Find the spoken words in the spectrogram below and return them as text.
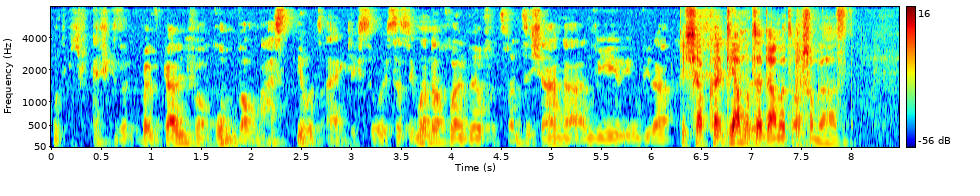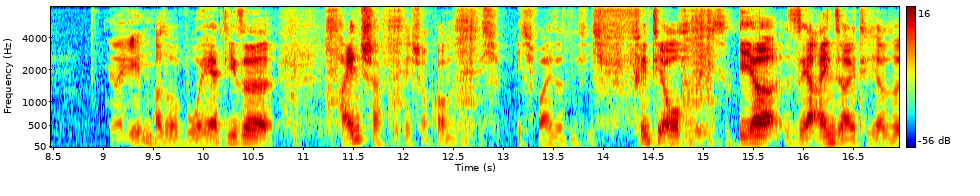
Und ich ehrlich gesagt weiß gar nicht warum. Warum hasst ihr uns eigentlich so? Ist das immer noch, weil wir vor 20 Jahren da irgendwie, irgendwie da. Ich habe die haben uns ja damals auch schon gehasst. Ja, eben. Also woher diese Feindschaft wirklich schon kommt, ich, ich weiß es nicht. Ich finde die auch Also ich- eher sehr einseitig. Also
